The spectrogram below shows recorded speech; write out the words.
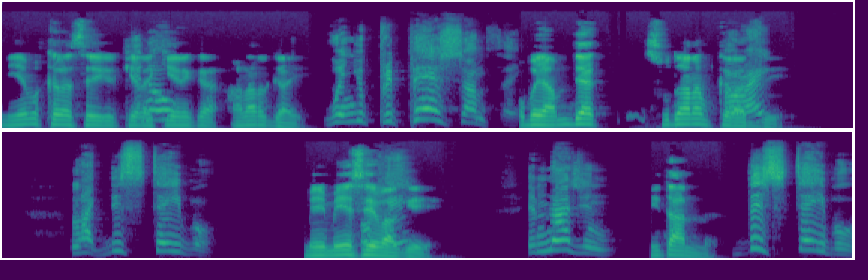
නියම කළසේක කියලා You know- කියන එක අනර්ගයි ඔබ යම් දෙයක් සූදානම් කරද්දී මේ මේසේ. වගේ හිතන්න this table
